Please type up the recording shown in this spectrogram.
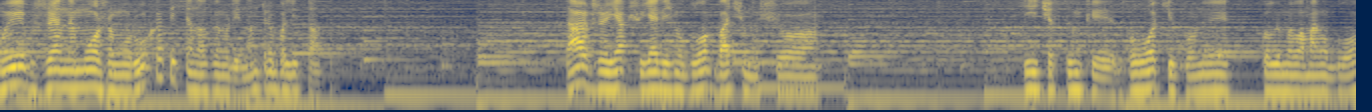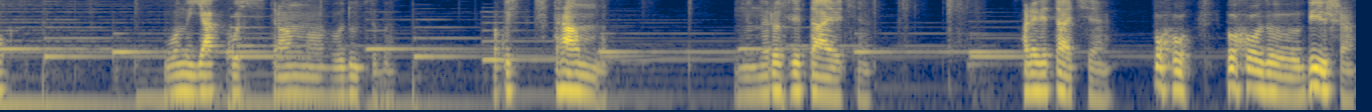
Ми вже не можемо рухатися на землі, нам треба літати. Також, якщо я візьму блок, бачимо, що ці частинки блоків, вони, коли ми ламаємо блок, вони якось странно ведуть себе. Якось странно. Не розлітаються. Гравітація. Похо, походу, більша.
